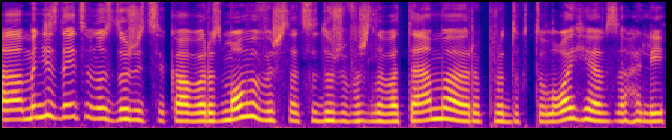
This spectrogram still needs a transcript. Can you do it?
Е, мені здається, у нас дуже цікава розмова вийшла. Це дуже важлива тема, репродуктологія взагалі.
